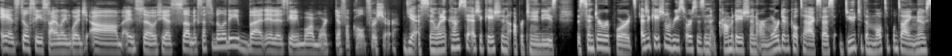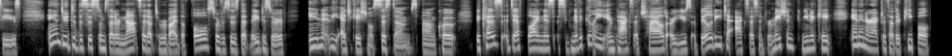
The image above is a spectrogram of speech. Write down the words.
and still see sign language. Um, and so she has some accessibility, but it is getting more and more difficult for sure. Yes, and when it comes to education opportunities, the center reports educational resources and accommodation are more difficult to access due to the multiple diagnoses and due to the systems that are not set up to provide the full services that they deserve in the educational systems. Um, quote, because deaf blindness significantly impacts a child or youth's ability to access information, communicate, and interact with other people,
